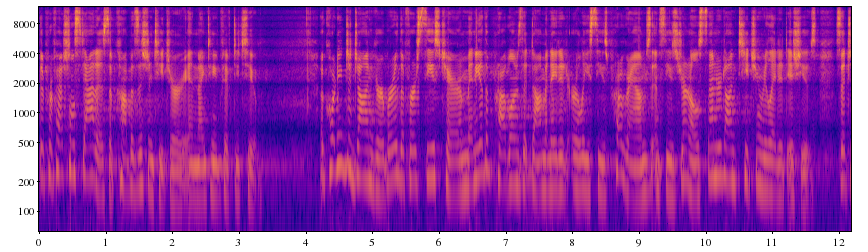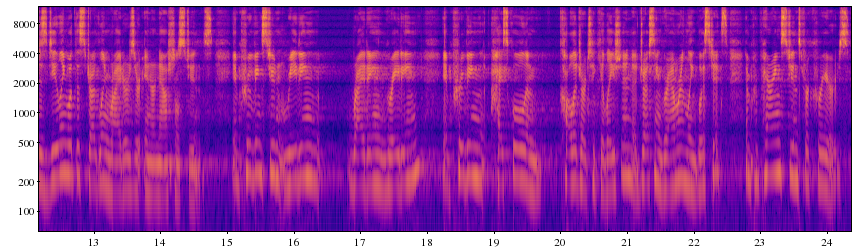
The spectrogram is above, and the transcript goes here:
the professional status of composition teacher in 1952. According to John Gerber, the first SEAS chair, many of the problems that dominated early SEAS programs and SEAS journals centered on teaching-related issues, such as dealing with the struggling writers or international students, improving student reading, writing, grading, improving high school and college articulation, addressing grammar and linguistics, and preparing students for careers.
